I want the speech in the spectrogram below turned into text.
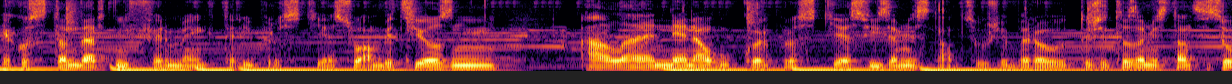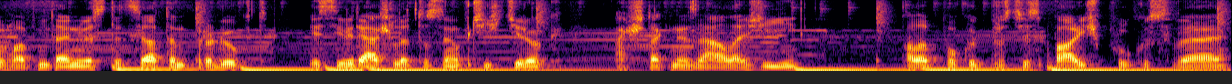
jako standardní firmy, které prostě jsou ambiciozní, ale ne na úkor prostě svých zaměstnanců, že berou to, že to zaměstnanci jsou hlavní ta investice a ten produkt, jestli vydáš letos nebo příští rok, až tak nezáleží, ale pokud prostě spálíš půlku své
